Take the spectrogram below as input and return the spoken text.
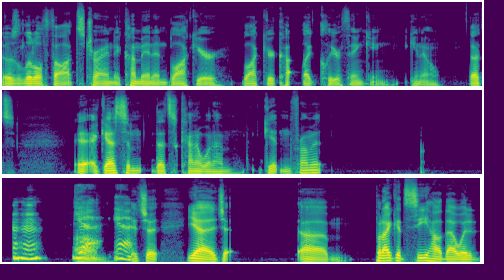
those little thoughts trying to come in and block your block your like clear thinking. You know, that's I guess I'm, that's kind of what I'm getting from it. Mm-hmm. Yeah, um, yeah. It's just yeah, it's just, um but I could see how that would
